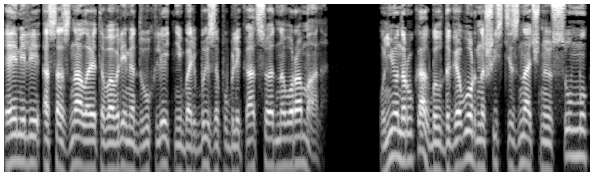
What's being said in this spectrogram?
Эмили осознала это во время двухлетней борьбы за публикацию одного романа. У нее на руках был договор на шестизначную сумму,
